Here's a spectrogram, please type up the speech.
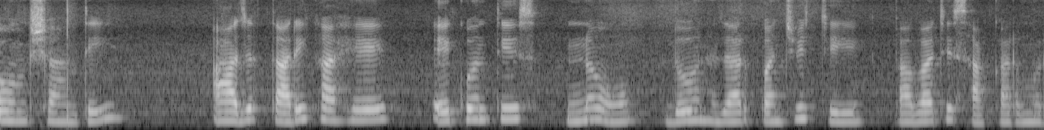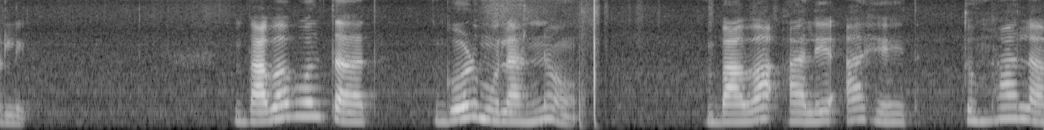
ओम शांती. आज तारीख आहे एकोणतीस नऊ दोन हजार पंचवीसची बाबाची साकार मुरली. बाबा बोलतात गोड मुलांनो बाबा आले आहेत तुम्हाला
